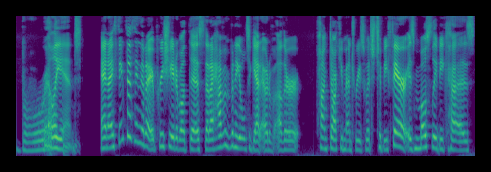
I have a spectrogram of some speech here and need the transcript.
brilliant. And I think the thing that I appreciate about this that I haven't been able to get out of other punk documentaries, which to be fair is mostly because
